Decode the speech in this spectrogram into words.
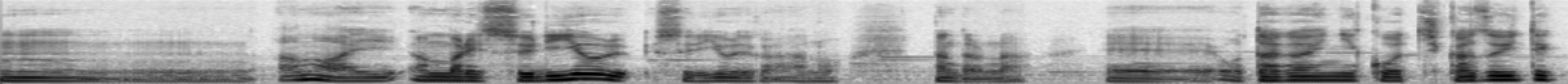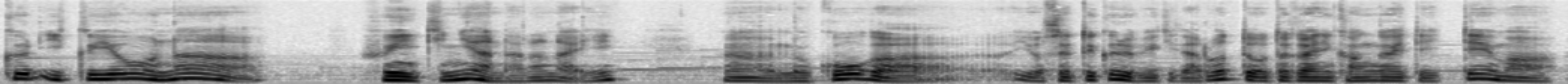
うんあんまりあんまりすり寄るすり寄るというかあのなんだろうな、えー、お互いにこう近づいてくいくような雰囲気にはならない、うん、向こうが寄せてくるべきだろうってお互いに考えていてまあ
